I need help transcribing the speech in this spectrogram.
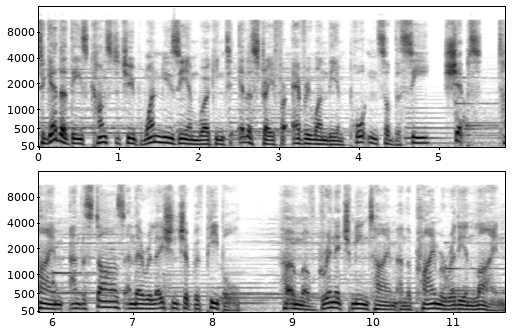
Together these constitute one museum working to illustrate for everyone the importance of the sea, ships, time, and the stars and their relationship with people, home of Greenwich Mean Time and the Prime Meridian Line,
